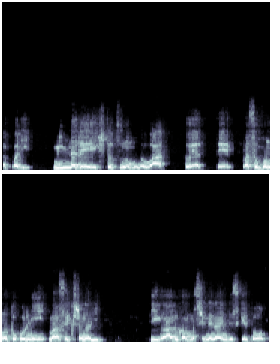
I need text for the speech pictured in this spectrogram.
やっぱり、みんなで一つのものをわっとやって、まあ、そこのところに、まあ、セクショナリティがあるかもしれないんですけど、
